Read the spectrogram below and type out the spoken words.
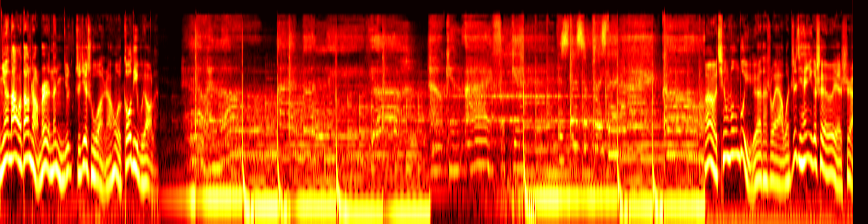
你要拿我当长辈儿，那你就直接说，然后我高低不要了。网友清风不语，他说呀，我之前一个舍友也是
